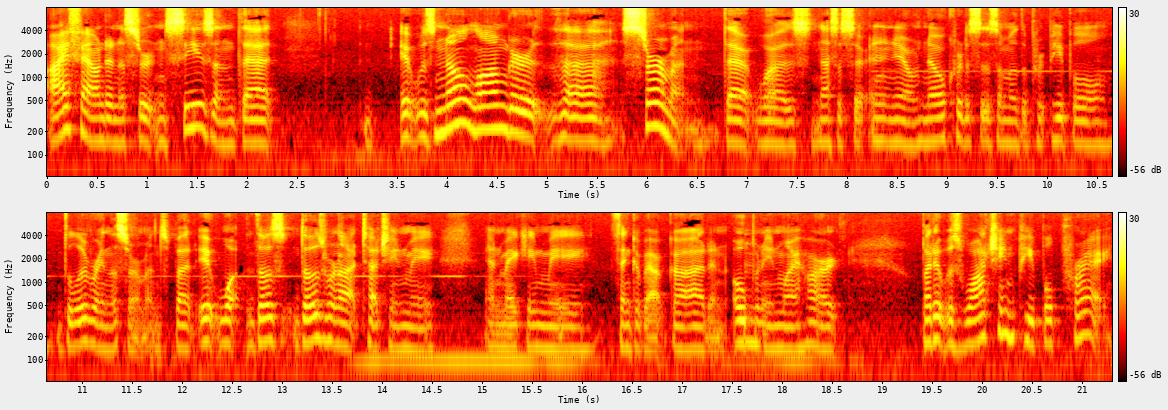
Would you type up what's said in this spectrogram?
I found in a certain season that it was no longer the sermon that was necessary. And you know, no criticism of the people delivering the sermons, but it those those were not touching me and making me think about God and opening mm. my heart. But it was watching people pray,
